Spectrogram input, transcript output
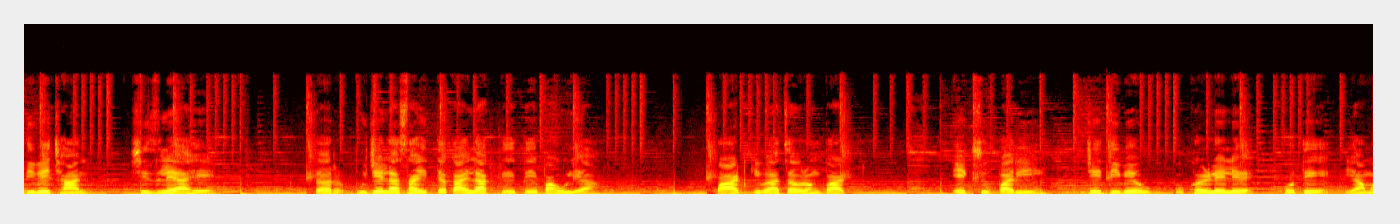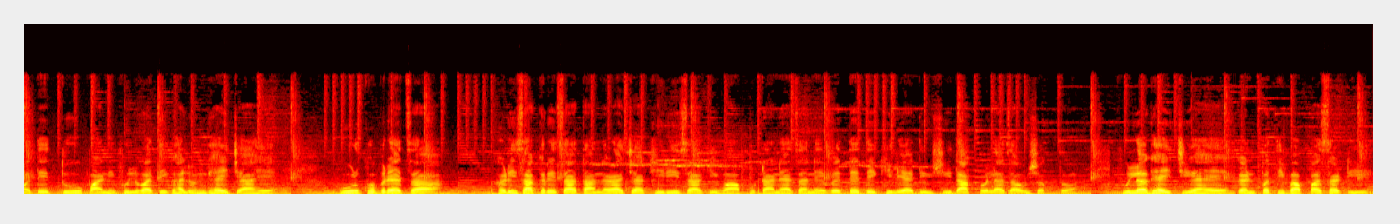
दिवे छान शिजले आहे. तर पूजेला साहित्य काय लागते ते पाहूया. पाट किंवा चौरंग पाट एक सुपारी जे दिवे उ- उखळलेले होते यामध्ये तूप आणि फुलवाती घालून घ्यायचे आहे. गूळ खोबऱ्याचा खडीसाखरेचा तांदळाच्या खिरीचा किंवा फुटाण्याचा नैवेद्य देखील या दिवशी दाखवला जाऊ शकतो. फुलं घ्यायची आहे गणपती बाप्पासाठी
